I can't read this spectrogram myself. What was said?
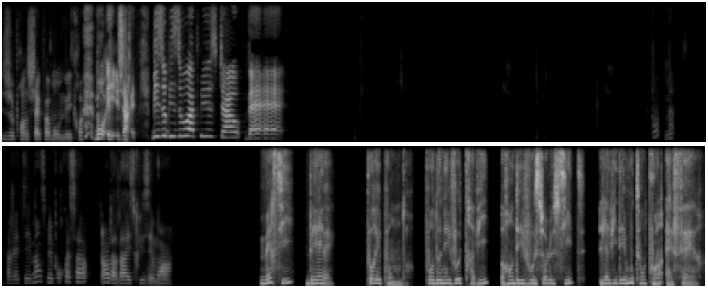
je prends chaque fois mon micro. Bon, et j'arrête. Bisous, bisous, à plus, ciao. Arrêtez, mince, mais pourquoi ça? Oh là là, excusez-moi. Merci, BLA. Pour répondre, pour donner votre avis, rendez-vous sur le site lavidemouton.fr.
